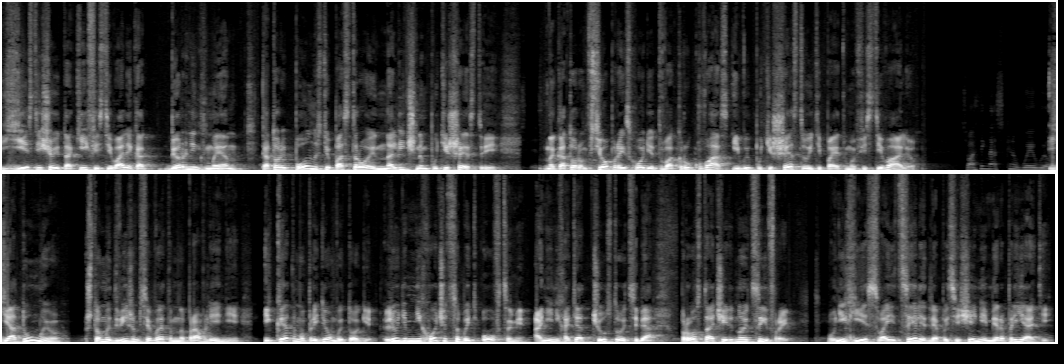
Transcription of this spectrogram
Есть еще и такие фестивали, как Burning Man, который полностью построен на личном путешествии, на котором все происходит вокруг вас, и вы путешествуете по этому фестивалю. Я думаю, что мы движемся в этом направлении, и к этому придем в итоге. Людям не хочется быть овцами, они не хотят чувствовать себя просто очередной цифрой. У них есть свои цели для посещения мероприятий.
